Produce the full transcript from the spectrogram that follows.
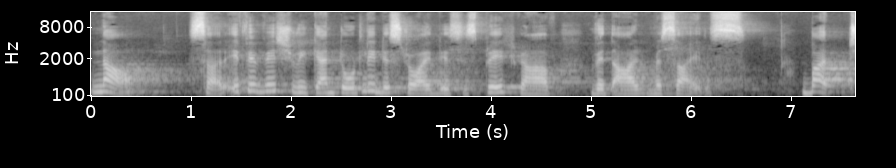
Now, sir, if we wish, we can totally destroy this spacecraft with our missiles. But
